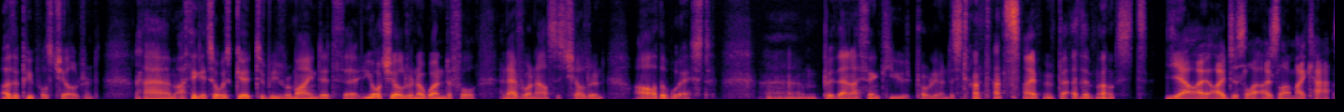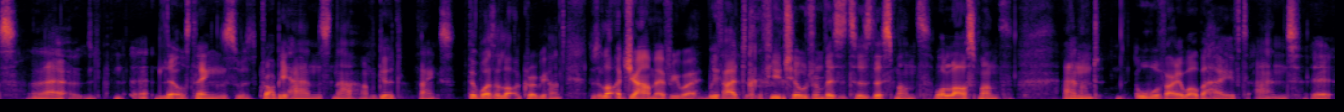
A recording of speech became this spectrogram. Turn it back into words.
other people's children. Um, I think it's always good to be reminded that your children are wonderful and everyone else's children are the worst. Um, but then I think you would probably understand that, Simon, better than most. Yeah, I, I just like I just like my cats. Uh, little things with grubby hands. Nah, I'm good, thanks. There was a lot of grubby hands. There's a lot of jam everywhere. We've had a few children visitors this month, well, last month, and all were very well behaved, and it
